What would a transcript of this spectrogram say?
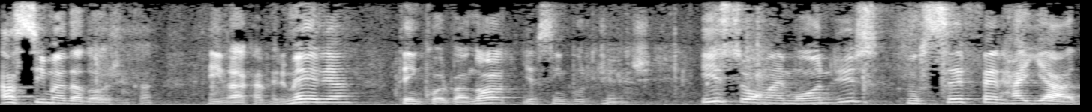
acima da lógica. Tem vaca vermelha, tem Korbanot e assim por diante. Isso é o Maimonides no Sefer Hayad,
